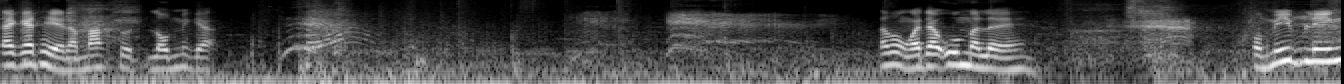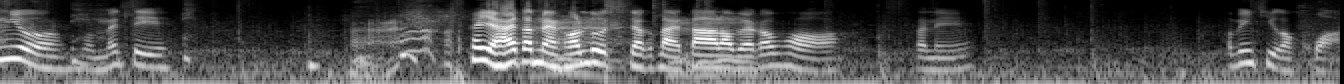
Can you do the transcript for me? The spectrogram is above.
ได้แค่เทรดแล้วมากสุดล้มอีกแล้วแล้วผมก็จะอุ้มมาเลย ผมมีบลิงก์อยู่ ผมไม่ตี แค่อย่าให้ตำแหน่งเขาหลุดจากสายตาเราไปก็พอ ตอนนี้เขาวิ่งฉีกออกขวา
